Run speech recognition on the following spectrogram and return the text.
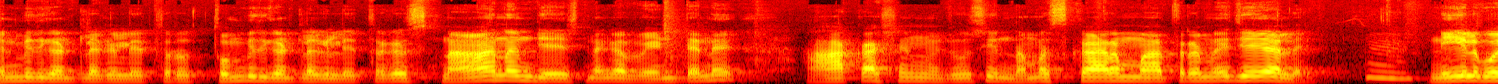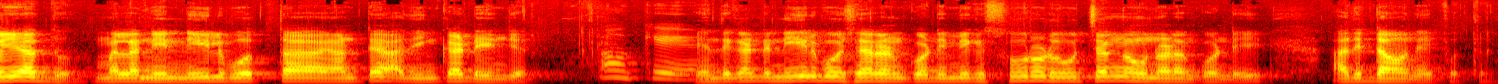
ఎనిమిది గంటలకు లేస్తారో తొమ్మిది గంటలకు లేస్తారో కానీ స్నానం చేసినాక వెంటనే ఆకాశం చూసి నమస్కారం మాత్రమే చేయాలి. నీళ్ళు పోయొద్దు. మళ్ళీ నేను నీళ్ళు పోతా అంటే అది ఇంకా డేంజర్ ఎందుకంటే నీళ్ళు పోసారనుకోండి మీకు సూర్యుడు ఉచ్చంగా ఉన్నాడు అనుకోండి అది డౌన్ అయిపోతుంది.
